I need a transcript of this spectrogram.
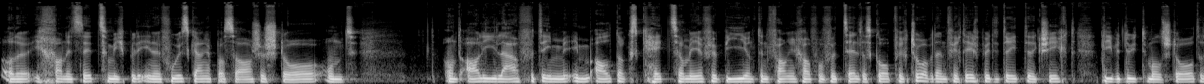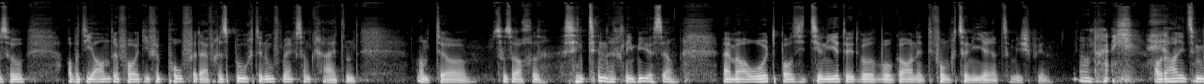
oder ich kann jetzt nicht zum Beispiel in einer Fußgängerpassage stehen und und alle laufen im, im Alltagsgetz an mir vorbei und dann fange ich an zu erzählen, das geht vielleicht schon, aber dann vielleicht erst bei der dritten Geschichte bleiben die Leute mal stehen oder so. Aber die anderen vorher, die verpuffen einfach, es braucht eine Aufmerksamkeit und und ja, so Sachen sind dann ein bisschen mühsam, wenn man an Orten positioniert wird, wo, wo gar nicht funktionieren zum Beispiel. Oh nein. Aber da habe ich zum,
